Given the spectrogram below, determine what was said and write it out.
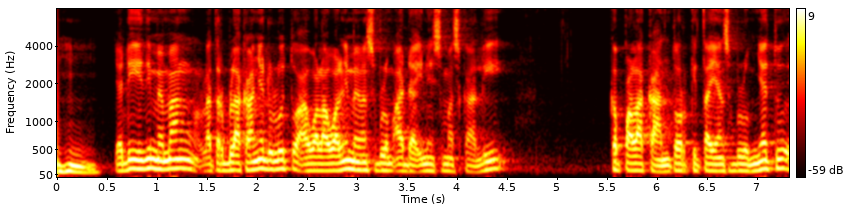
Mhm. Jadi ini memang latar belakangnya dulu tuh awal-awalnya memang sebelum ada ini sama sekali kepala kantor kita yang sebelumnya tuh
